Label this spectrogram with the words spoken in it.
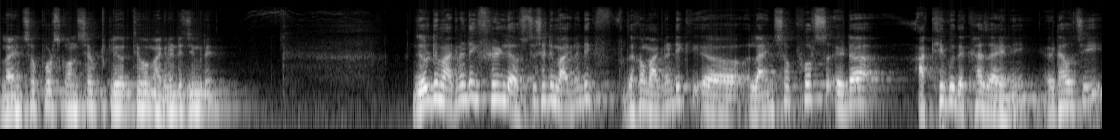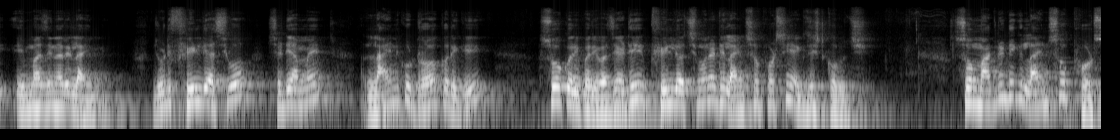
lines of force concept clear थी मैग्नेटिज्म रे ଯେଉଁଠି ମ୍ୟାଗ୍ନେଟିକ୍ ଫିଲ୍ଡ ଆସୁଛି ସେଠି ମ୍ୟାଗ୍ନେଟିକ୍ ଦେଖ ମ୍ୟାଗ୍ନେଟିକ୍ ଲାଇନ୍ସ ଅଫ୍ ଫୋର୍ସ ଏଇଟା ଆଖିକୁ ଦେଖାଯାଏନି ଏଇଟା ହେଉଛି ଇମାଜିନାରୀ ଲାଇନ୍ ଯେଉଁଠି ଫିଲ୍ଡ ଆସିବ ସେଠି ଆମେ ଲାଇନ୍କୁ ଡ୍ର କରିକି ଶୋ କରିପାରିବା ଯେ ଏଠି ଫିଲ୍ଡ ଅଛି ମାନେ ଏଠି ଲାଇନ୍ସ ଅଫ୍ ଫୋର୍ସ ହିଁ ଏକ୍ଜିଷ୍ଟ କରୁଛି so magnetic lines of force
